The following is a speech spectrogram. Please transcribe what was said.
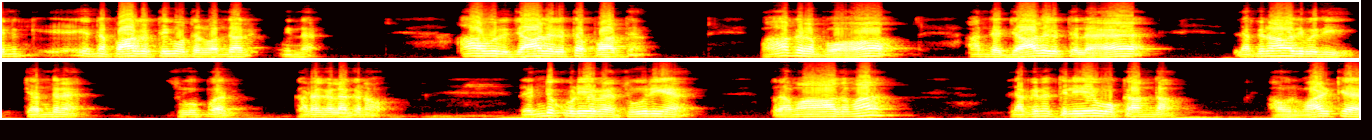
எனக்கு என்னை பார்க்கறதுக்கு ஒருத்தர் வந்தார் முன்ன அவர் ஜாதகத்தை பார்த்தேன். பார்க்குறப்போ அந்த ஜாதகத்தில் லக்னாதிபதி சந்திரன் சூப்பர் கடக லக்னம். ரெண்டு கூடியவன் சூரியன். பிரமாதமாக லக்னத்திலேயே உக்காந்தான். அவர் வாழ்க்கை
